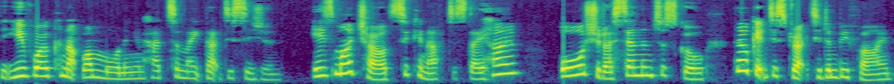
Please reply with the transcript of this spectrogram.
that you've woken up one morning and had to make that decision. Is my child sick enough to stay home, or should I send them to school? They'll get distracted and be fine.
